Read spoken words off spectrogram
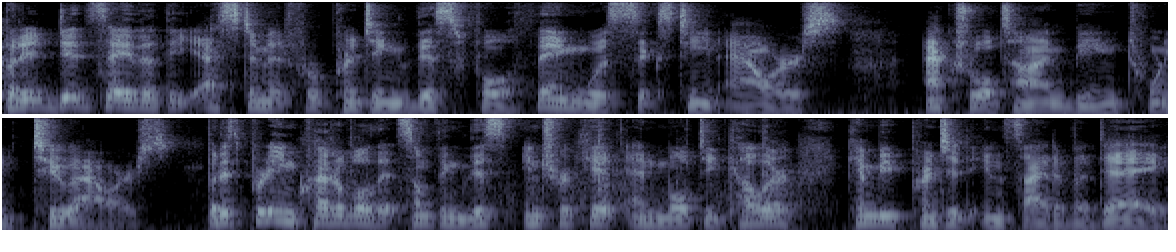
but it did say that the estimate for printing this full thing was 16 hours, actual time being 22 hours. But it's pretty incredible that something this intricate and multicolor can be printed inside of a day.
